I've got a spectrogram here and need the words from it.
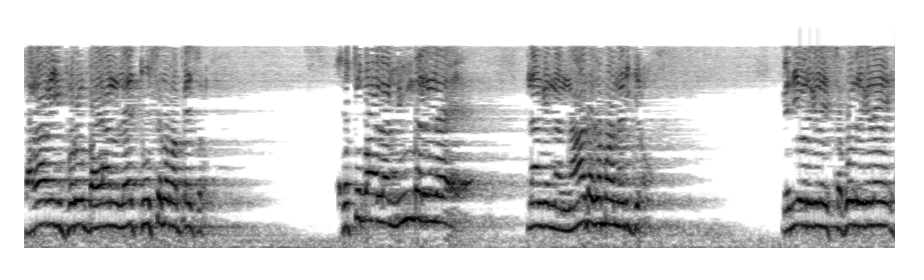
தராவிக்கு பொருள் பயான்ல தூசணமா பேசுறோம். கொத்துபால மிம்பர்ல நாங்க என்ன நாடகமா நடிக்கிறோம். பெரியவர்களே சகோதரிகளே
